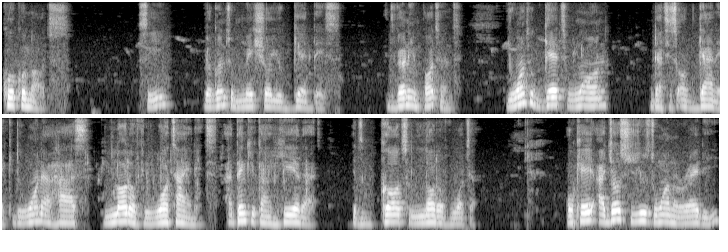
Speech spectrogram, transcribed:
coconuts, See, you're going to make sure you get this. It's very important. You want to get one that is organic, the one that has a lot of water in it. I think you can hear that. It's got a lot of water. Okay, I just used one already,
